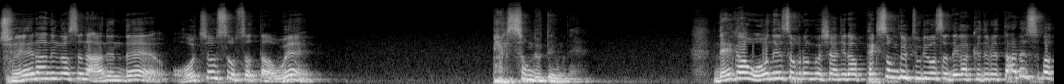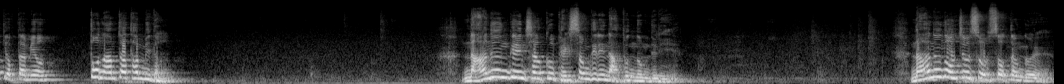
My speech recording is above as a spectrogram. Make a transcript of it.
죄라는 것은 아는데 어쩔 수 없었다. 왜? 백성들 때문에. 내가 원해서 그런 것이 아니라 백성들 두려워서 내가 그들을 따를 수밖에 없다며 또 남 탓합니다. 나는 괜찮고 백성들이 나쁜 놈들이에요. 나는 어쩔 수 없었던 거예요.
